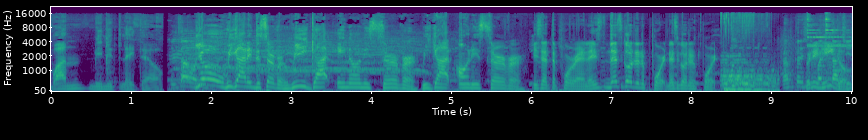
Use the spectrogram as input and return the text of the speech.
One minute later. ele tá onde? Yo, we got in the server. We got in on his server. We got on his server. He's at the port right now. Let's, let's go to the port. Let's go to the port. Pergunta pra ele Where did he go?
